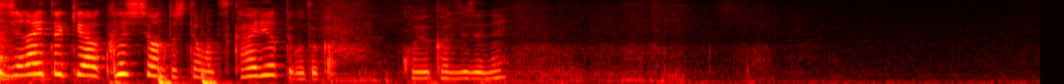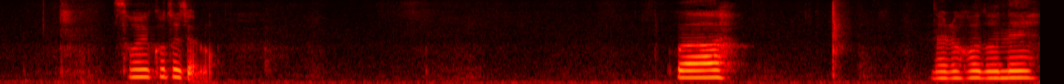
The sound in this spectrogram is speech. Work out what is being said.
ージじゃない時はクッションとしても使えるよってことか。こういう感じでね。そういうことじゃろ？わあ。なるほどね。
